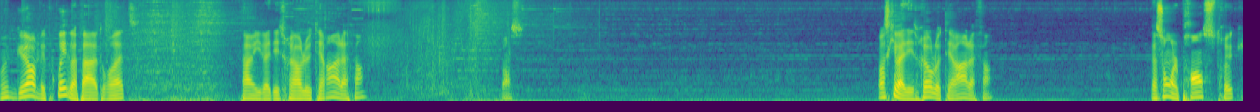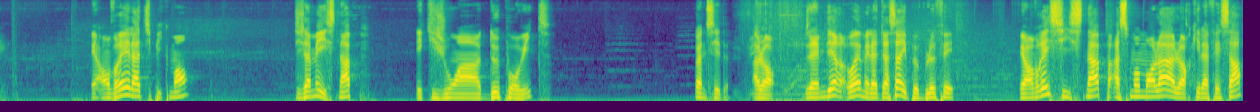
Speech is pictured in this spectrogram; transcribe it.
Mais pourquoi il va pas à droite? Enfin, il va détruire le terrain à la fin Je pense. Je pense qu'il va détruire le terrain à la fin. De toute façon, on le prend, ce truc. Et en vrai, là, typiquement, si jamais il snap et qu'il joue un 2 pour 8, concede. Alors, vous allez me dire, ouais, mais l'adversaire, il peut bluffer. Mais en vrai, s'il snap à ce moment-là, alors qu'il a fait ça,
